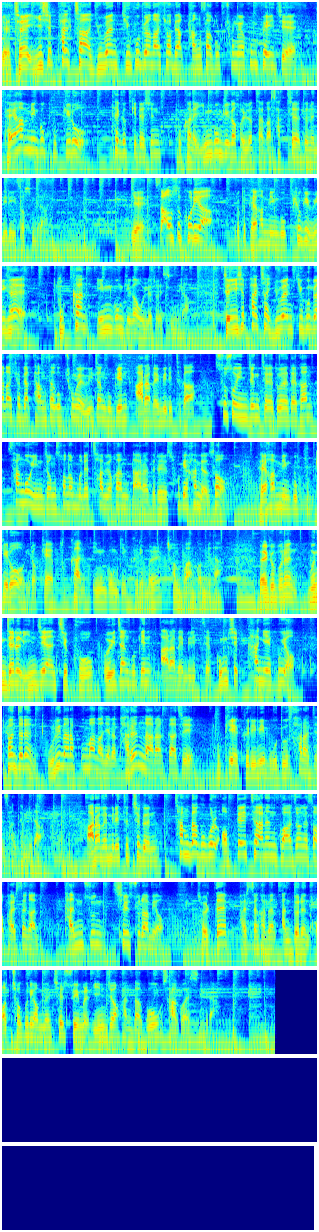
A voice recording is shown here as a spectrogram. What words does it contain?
예, 제28차 유엔 기후변화 협약 당사국 총회 홈페이지에 대한민국 국기로 태극기 대신 북한의 인공기가 걸렸다가 삭제되는 일이 있었습니다. 예, 사우스 코리아 이렇게 대한민국 표기 위에 북한 인공기가 올려져 있습니다. 제28차 유엔 기후변화 협약 당사국 총회 의장국인 아랍에미리트가 수소 인증 제도에 대한 상호 인정 선언문에 참여한 나라들을 소개하면서 대한민국 국기로 이렇게 북한 인공기 그림을 첨부한 겁니다. 외교부는 문제를 인지한 직후 의장국인 아랍에미리트에 공식 항의했고요. 현재는 우리나라뿐만 아니라 다른 나라까지 국기의 그림이 모두 사라진 상태입니다. 아랍에미리트 측은 참가국을 업데이트하는 과정에서 발생한 단순 실수라며 절대 발생하면 안 되는 어처구니 없는 실수임을 인정한다고 사과했습니다.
